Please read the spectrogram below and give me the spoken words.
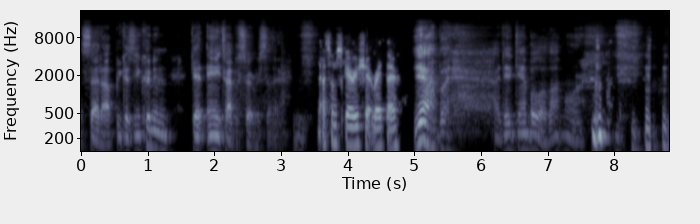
set up because you couldn't get any type of service in there. That's some scary shit right there. Yeah, but I did gamble a lot more.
